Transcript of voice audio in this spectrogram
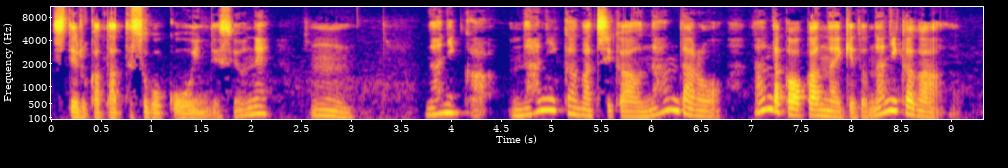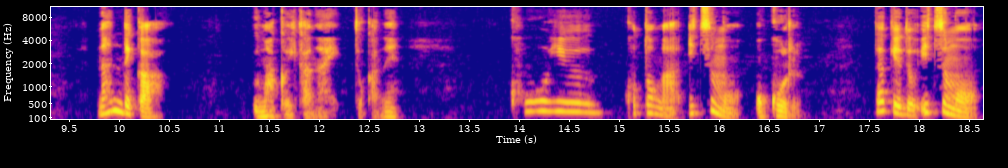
してる方ってすごく多いんですよね。うん。何か、何かが違う。なんだろう。なんだかわかんないけど、何かが、なんでかうまくいかないとかね。こういうことがいつも起こる。だけど、いつも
